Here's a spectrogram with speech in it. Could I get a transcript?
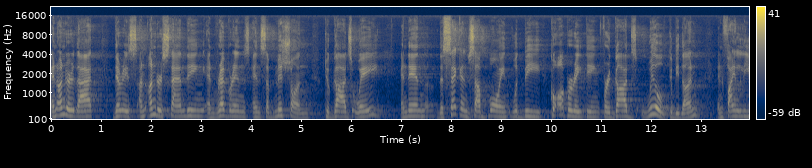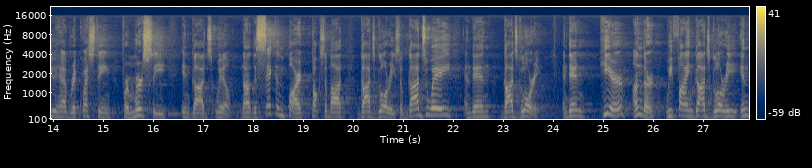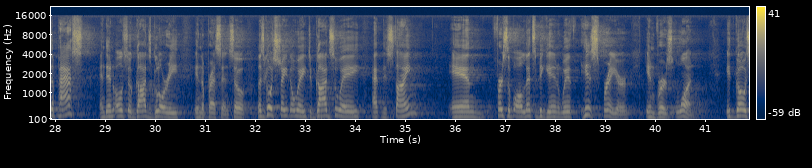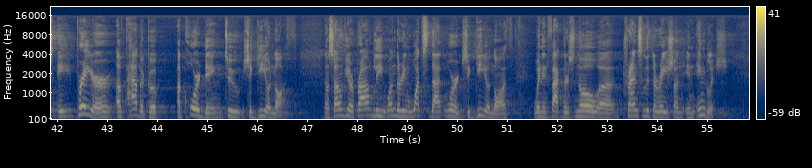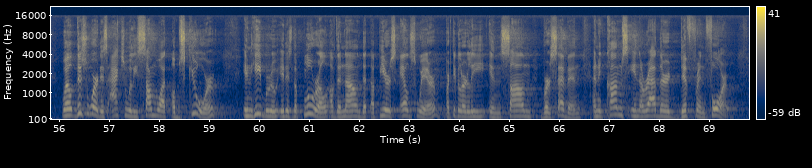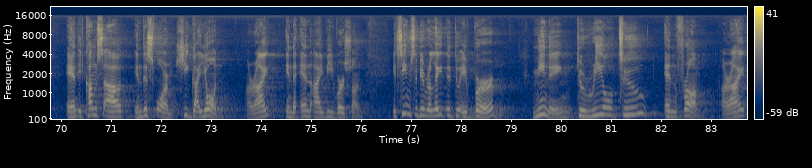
And under that, there is an understanding and reverence and submission to God's way. And then the second subpoint would be cooperating for God's will to be done. And finally, you have requesting for mercy in God's will. Now, the second part talks about God's glory. So, God's way and then God's glory. And then here, under, we find God's glory in the past and then also God's glory in the present. So let's go straight away to God's way at this time. And first of all, let's begin with his prayer in verse 1. It goes a prayer of Habakkuk according to Shigionoth. Now, some of you are probably wondering what's that word, Shigionoth when in fact there's no uh, transliteration in English? Well, this word is actually somewhat obscure. In Hebrew, it is the plural of the noun that appears elsewhere, particularly in Psalm verse 7, and it comes in a rather different form. And it comes out in this form, shiggaion, all right, in the NIV version. It seems to be related to a verb meaning to reel to and from. All right?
